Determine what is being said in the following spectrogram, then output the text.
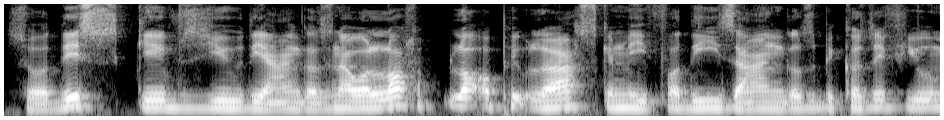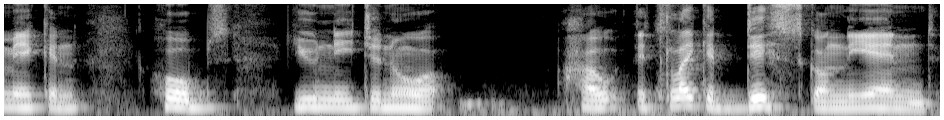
So this gives you the angles. Now a lot of, lot of people are asking me for these angles because if you're making hubs, you need to know how it's like a disc on the end.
